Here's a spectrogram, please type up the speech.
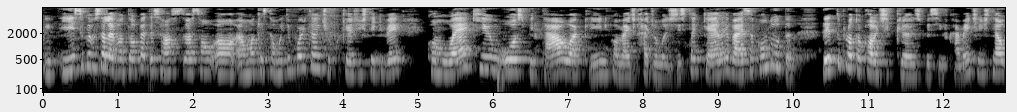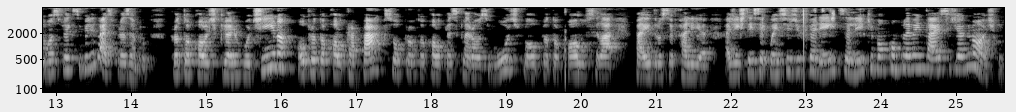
E isso que você levantou, Peterson, é uma situação, é uma questão muito importante, porque a gente tem que ver como é que o hospital, a clínica, o médico radiologista quer levar essa conduta. Dentro do protocolo de crânio especificamente, a gente tem algumas flexibilidades, por exemplo, protocolo de crânio rotina, ou protocolo para Parkinson, ou protocolo para esclerose múltipla, ou protocolo, sei lá, para hidrocefalia. A gente tem sequências diferentes ali que vão complementar esse diagnóstico.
